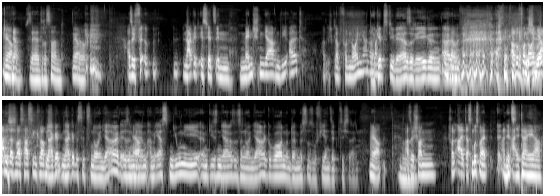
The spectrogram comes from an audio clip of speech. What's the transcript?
Ja. ja, sehr interessant. Ja. Also ich, Nugget ist jetzt in Menschenjahren wie alt? Also ich glaube von neun Jahren. Da gibt es diverse Regeln. Ähm, aber von neun Jahren, das was hast du, glaube ich. Nugget, Nugget ist jetzt neun Jahre. Der ist in, ja. ähm, am 1. Juni ähm, diesen Jahres ist er neun Jahre geworden und dann müsste so 74 sein. Ja, mhm. also schon schon alt. Das muss man äh, an jetzt, Alter her.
